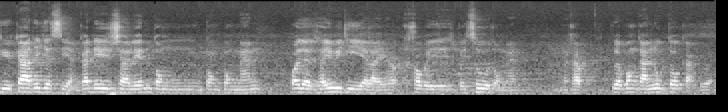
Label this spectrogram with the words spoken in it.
คือกล้าที่จะเสี่ยงกล้าที่จะชาเลนจ์ตรงตรงตรงนั้นว่าจะใช้วิธีอะไรครับเข้าไปไปสู้ตรงนั้นนะครับ เพื่อป้องกันลูกโต้กลับด้วย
